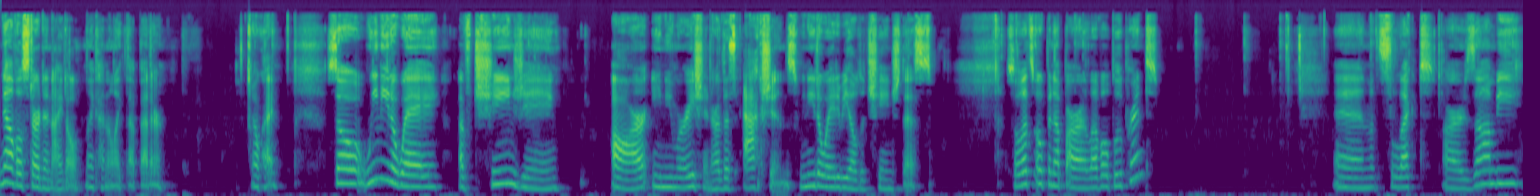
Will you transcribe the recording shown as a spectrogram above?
Now they'll start an idle. I kind of like that better. Okay, so we need a way of changing our enumeration or this actions. We need a way to be able to change this. So let's open up our level blueprint and let's select our zombie.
